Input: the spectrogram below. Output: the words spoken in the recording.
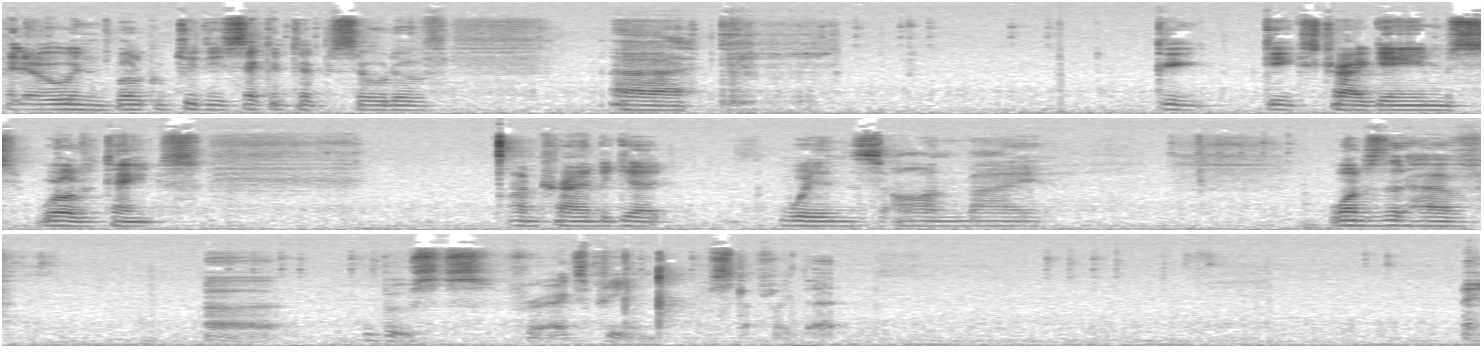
Hello and welcome to the second episode of uh, Ge- Geeks Try Games World of Tanks. I'm trying to get wins on my ones that have uh, boosts for XP and stuff like that.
